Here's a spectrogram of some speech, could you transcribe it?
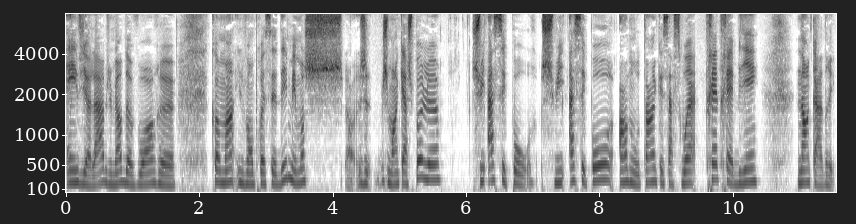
inviolable. J'ai hâte de voir euh, comment ils vont procéder. Mais moi, je, je, m'en cache pas, là. Je suis assez pour. Je suis assez pour en autant que ça soit très, très bien encadré.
